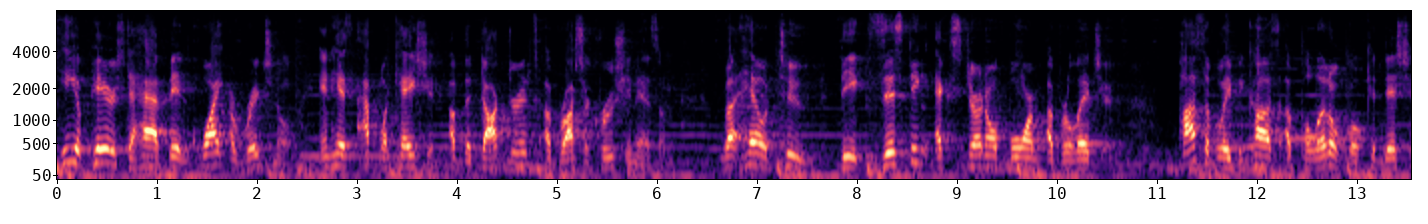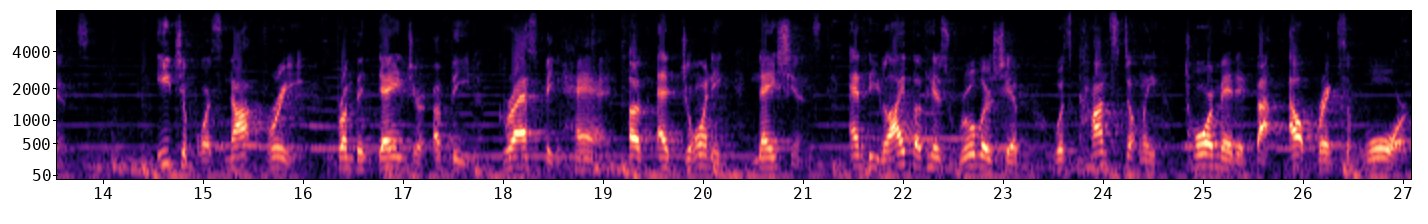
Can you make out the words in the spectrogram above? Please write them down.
He appears to have been quite original in his application of the doctrines of Rosicrucianism, but held to the existing external form of religion, possibly because of political conditions. Egypt was not free from the danger of the grasping hand of adjoining nations, and the life of his rulership was constantly tormented by outbreaks of war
